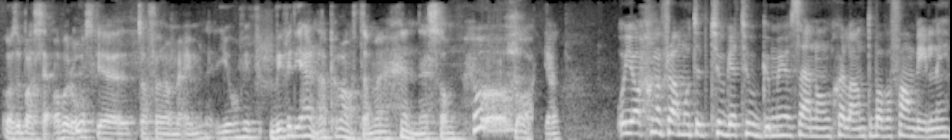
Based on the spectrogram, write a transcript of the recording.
Och så bara säga, vadå ska jag ta för mig? Men, jo, vi, vi vill gärna prata med henne som bakar. Och jag kommer fram och typ tuggar tuggummi och här nonchalant och bara vad fan vill ni?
